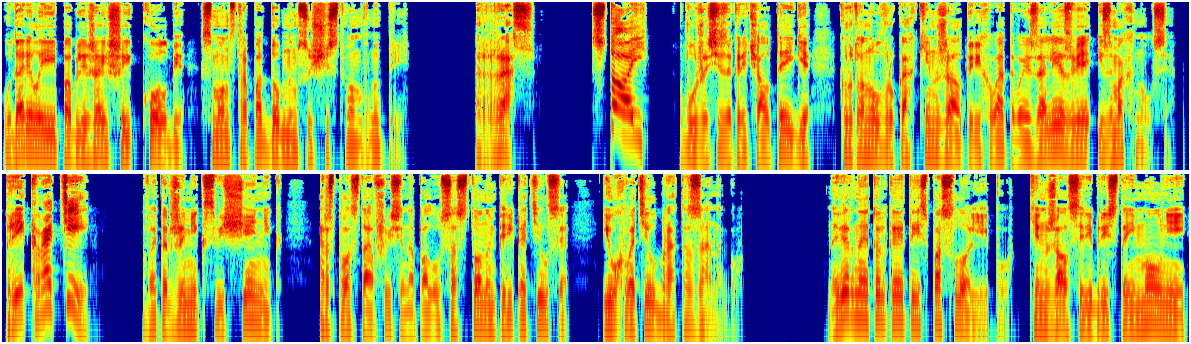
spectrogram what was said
ударила ей по ближайшей колбе с монстроподобным существом внутри. Раз! «Стой!» — в ужасе закричал Тейги, крутанул в руках кинжал, перехватывая за лезвие, и замахнулся. «Прекрати!» В этот же миг священник, распластавшийся на полу, со стоном перекатился и ухватил брата за ногу. Наверное, только это и спасло Липу. Кинжал серебристой молнией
